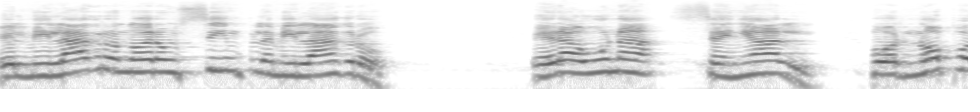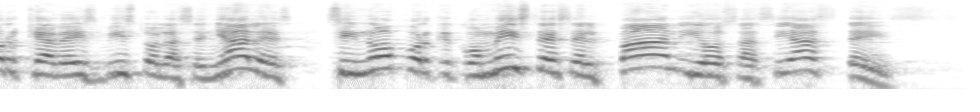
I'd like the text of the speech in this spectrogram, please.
El milagro no era un simple milagro, era una señal. Por, no porque habéis visto las señales, sino porque comisteis el pan y os saciasteis.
